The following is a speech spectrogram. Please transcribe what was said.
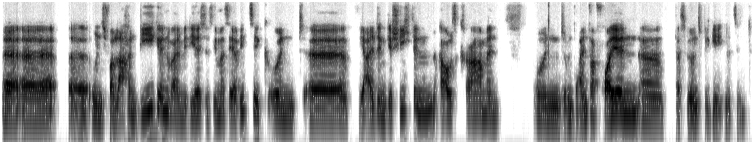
äh, äh, uns vor Lachen biegen, weil mit ihr ist es immer sehr witzig und äh, die alten Geschichten rauskramen und uns einfach freuen, äh, dass wir uns begegnet sind.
